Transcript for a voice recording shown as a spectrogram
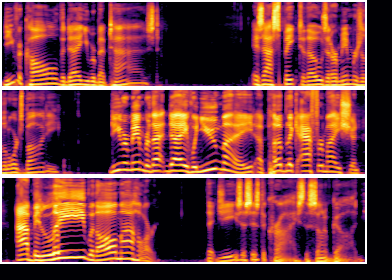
Do you recall the day you were baptized? As I speak to those that are members of the Lord's body, do you remember that day when you made a public affirmation? I believe with all my heart that Jesus is the Christ, the Son of God.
